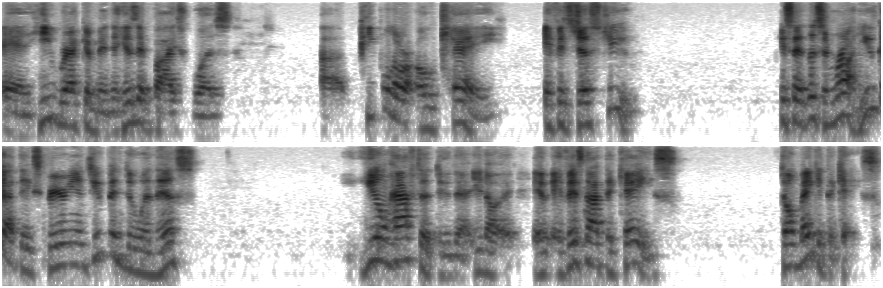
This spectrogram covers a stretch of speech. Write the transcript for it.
And he recommended his advice was uh, people are okay if it's just you. He said, Listen, Ron, you've got the experience, you've been doing this. You don't have to do that. You know, if, if it's not the case, don't make it the case.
